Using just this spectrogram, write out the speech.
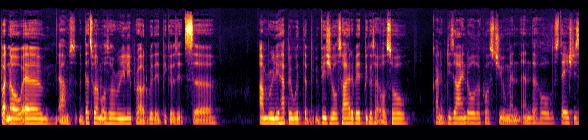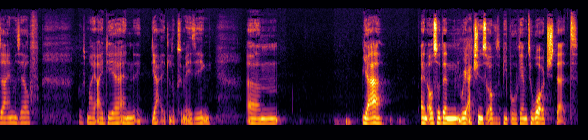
but no, um, I'm, that's why I'm also really proud with it because it's. Uh, I'm really happy with the visual side of it because I also kind of designed all the costume and, and the whole stage design myself. It was my idea, and it, yeah, it looks amazing. Um, yeah, and also then reactions of the people who came to watch that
